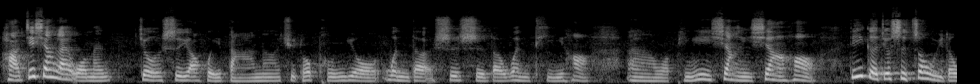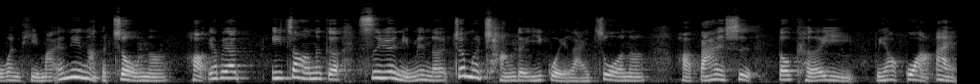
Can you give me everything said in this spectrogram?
好，接下来我们就是要回答呢许多朋友问的事实的问题哈。嗯，我凭印象一下哈。第一个就是咒语的问题嘛，要念哪个咒呢？好，要不要依照那个寺院里面的这么长的仪轨来做呢？好，答案是都可以，不要挂碍。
